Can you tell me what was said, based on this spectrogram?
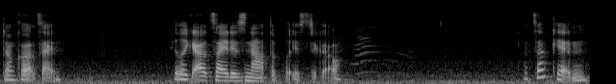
Don't go outside. I feel like outside is not the place to go. What's up, kitten?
